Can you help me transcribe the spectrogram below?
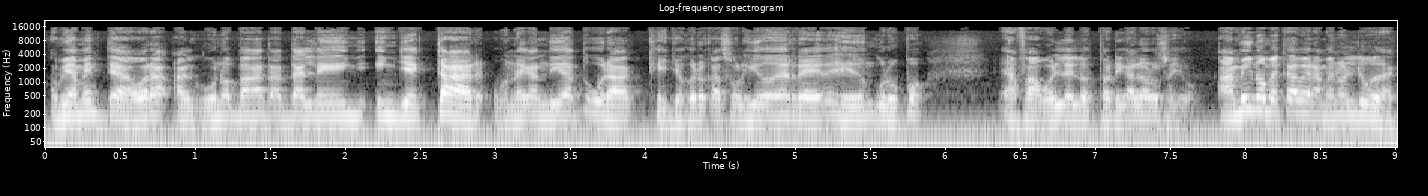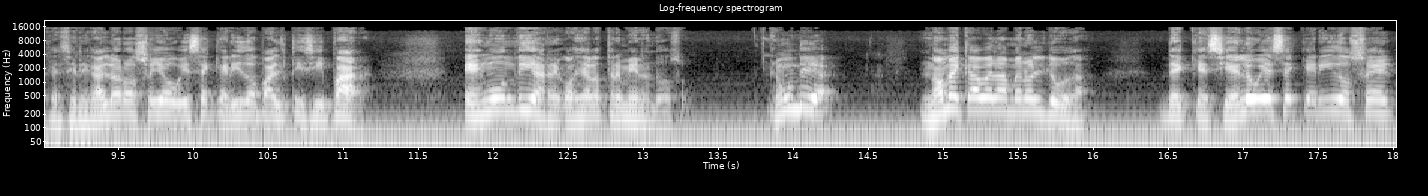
Obviamente ahora algunos van a tratar de inyectar una candidatura que yo creo que ha surgido de redes y de un grupo a favor del doctor Ricardo Rosselló. A mí no me cabe la menor duda que si Ricardo Rosselló hubiese querido participar en un día recogía los tres endosos. En un día, no me cabe la menor duda de que si él hubiese querido ser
